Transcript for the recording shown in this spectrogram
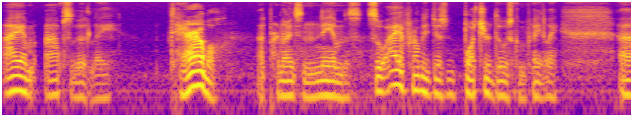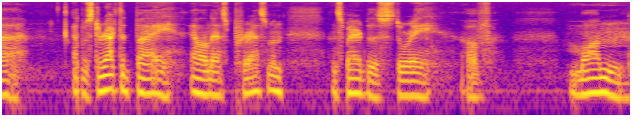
I am absolutely terrible at pronouncing names, so I have probably just butchered those completely. Uh, it was directed by Ellen S. Pressman, inspired by the story of Mon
